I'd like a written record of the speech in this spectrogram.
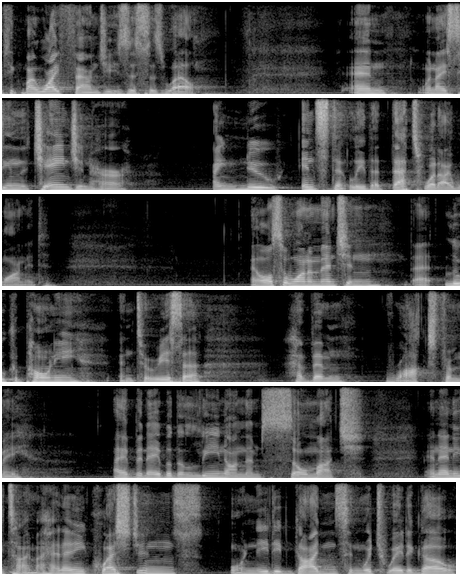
I think my wife found Jesus as well. And when I seen the change in her, I knew instantly that that's what I wanted. I also want to mention that Luca Capone and Teresa have been rocks for me. I have been able to lean on them so much. And anytime I had any questions or needed guidance in which way to go,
